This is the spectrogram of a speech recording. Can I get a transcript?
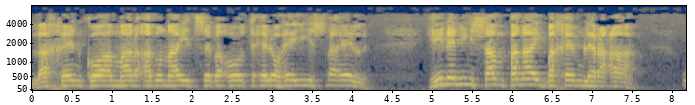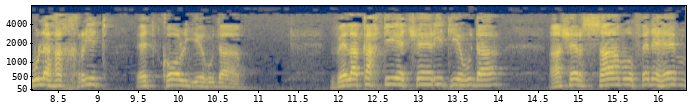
לכן כה אמר אדוני צבאות אלוהי ישראל, הנני שם פני בכם לרעה, ולהכרית את כל יהודה. ולקחתי את שארית יהודה, אשר שמו פניהם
